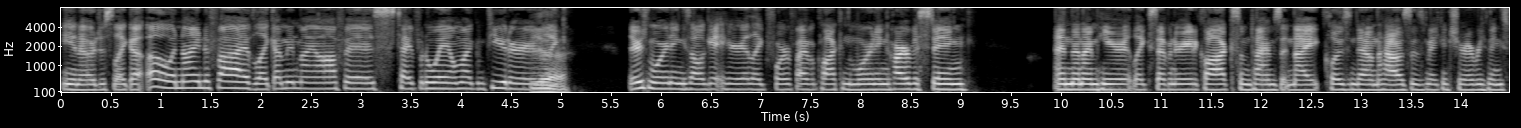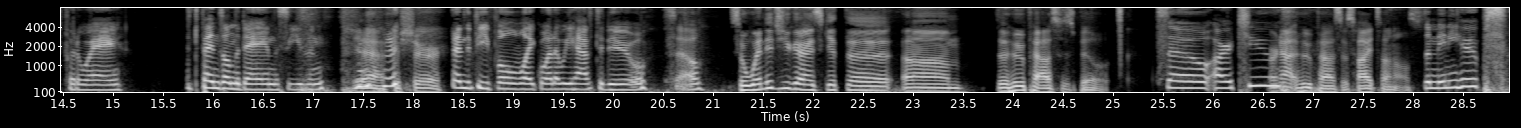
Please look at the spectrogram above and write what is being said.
you know just like a oh a nine to five like i'm in my office typing away on my computer Yeah. like there's mornings i'll get here at like four or five o'clock in the morning harvesting and then i'm here at like seven or eight o'clock sometimes at night closing down the houses making sure everything's put away it depends on the day and the season yeah, for sure. and the people like what do we have to do so So when did you guys get the um the hoop houses built? so our two Or not hoop houses, high tunnels. the mini hoops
